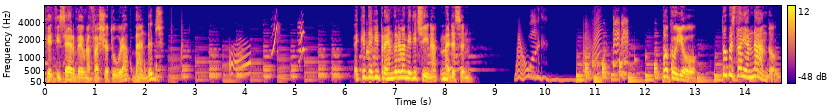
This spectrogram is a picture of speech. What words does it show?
Che ti serve una fasciatura, bandage, che devi prendere la medicina, medicine. Pocoyo, dove stai andando?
